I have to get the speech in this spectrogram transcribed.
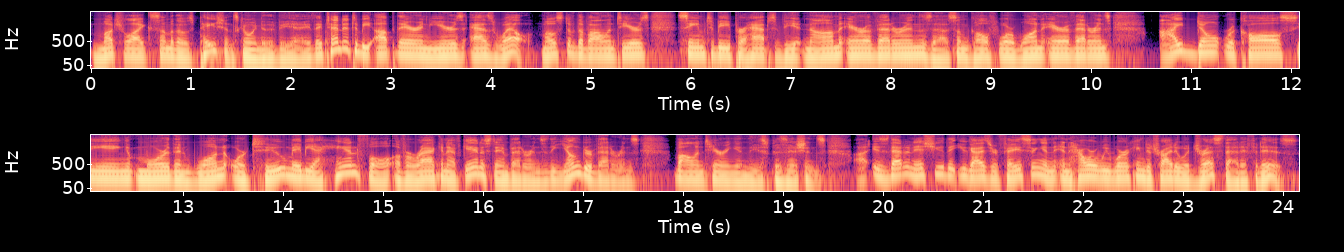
much like some of those patients going to the VA, they tended to be up there in years as well. Most of the volunteers seem to be perhaps Vietnam era veterans, uh, some Gulf War One era veterans. I don't recall seeing more than one or two, maybe a handful of Iraq and Afghanistan veterans, the younger veterans, volunteering in these positions. Uh, is that an issue that you guys are facing, and, and how are we working to try to address that if it is?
